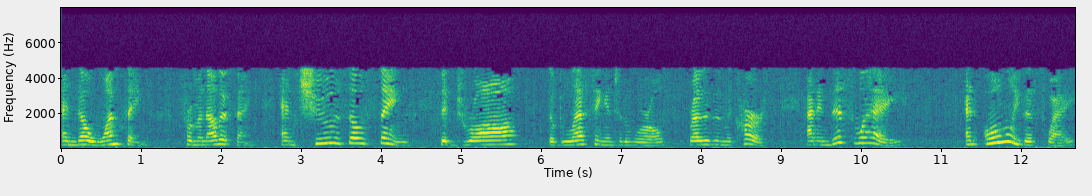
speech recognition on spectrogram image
and know one thing from another thing and choose those things that draw the blessing into the world rather than the curse. And in this way, and only this way,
